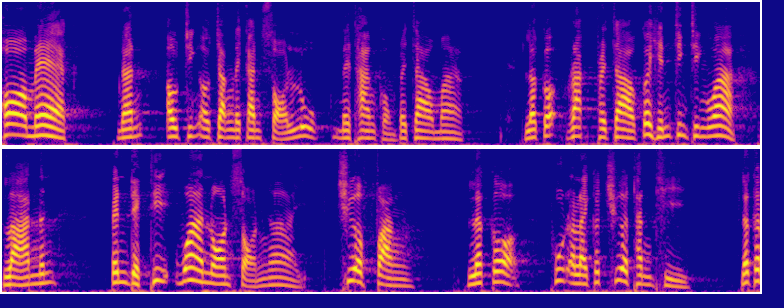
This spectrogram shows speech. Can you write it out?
พ่อแม่นั้นเอาจริงเอาจังในการสอนลูกในทางของพระเจ้ามาก แล้วก็รักพระเจ้าก็เห็นจริง ๆ ว่าหลานนั้นเป็นเด็กที่ว่านอนสอนง่าย เชื่อฟังแล้วก็พูดอะไรก็เชื่อทันที แล้วก็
